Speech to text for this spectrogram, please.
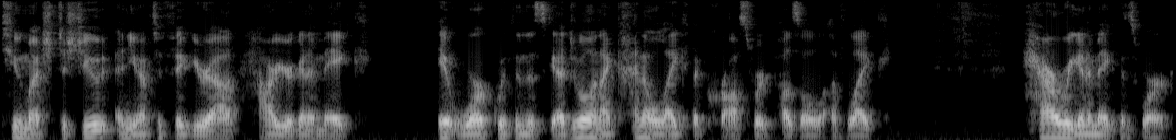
too much to shoot, and you have to figure out how you're going to make it work within the schedule. And I kind of like the crossword puzzle of like, how are we going to make this work?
